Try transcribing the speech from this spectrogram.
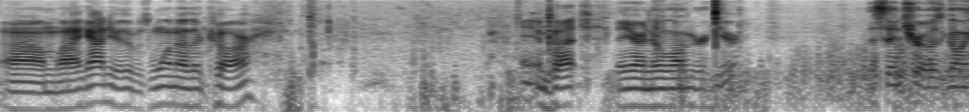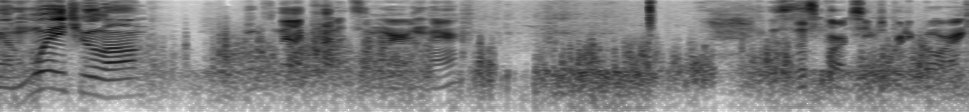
Um, when I got here, there was one other car, but they are no longer here. This intro is going on way too long. Hopefully I cut it somewhere in there. This, this part seems pretty boring.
